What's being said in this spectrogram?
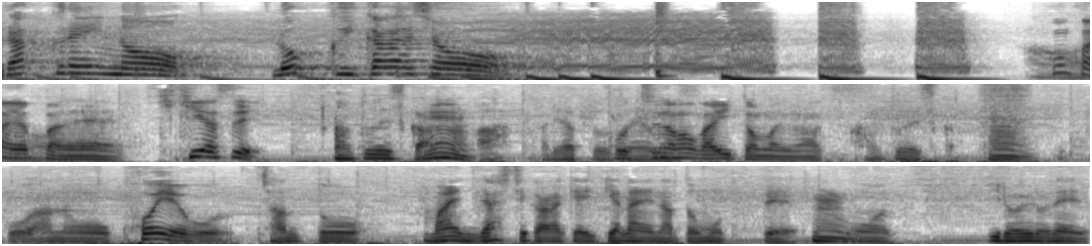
ブラックレインのロックいかがでしょう？今回やっぱ。ね、聞きやすい。あ本当ですか、うんあ、ありがとうごこっざいます。ちの方がいいと思います。本当ですか？うこうあの、声をちゃんと前に出していかなきゃいけないなと思って、うんもう、いろいろね、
